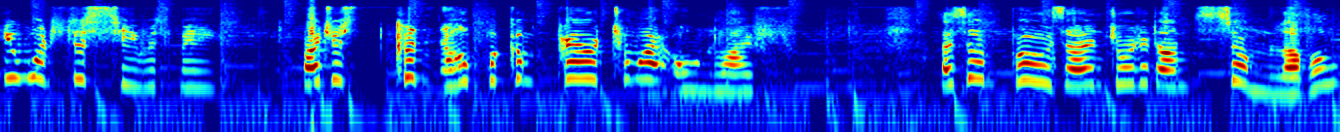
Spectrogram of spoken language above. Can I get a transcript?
You wanted to see with me. I just couldn't help but compare it to my own life. I suppose I enjoyed it on some level,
